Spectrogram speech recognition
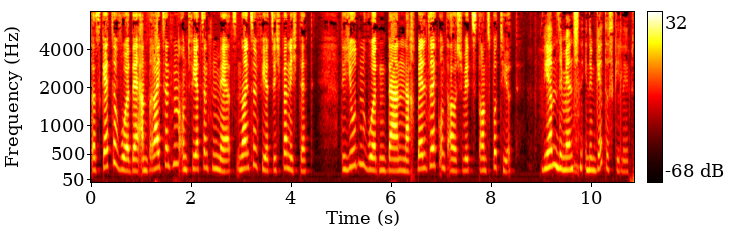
Das Ghetto wurde am 13. und 14. März 1940 vernichtet. Die Juden wurden dann nach Belzec und Auschwitz transportiert. Wie haben die Menschen in den Ghettos gelebt?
